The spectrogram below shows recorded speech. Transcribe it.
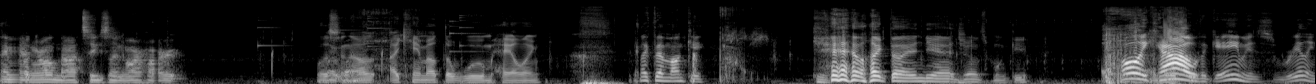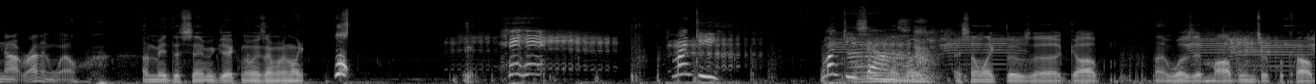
I mean, we're all Nazis in our heart. Listen, I, was- I came out the womb hailing. Like the monkey. Yeah, like the Indiana Jones monkey. Holy I cow, made the game is really not running well. I made the same exact noise. I went like, Monkey! Monkey sounds. sound like, I sound like those uh gob, uh, was it moblins or pecoblins?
